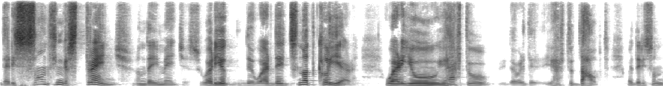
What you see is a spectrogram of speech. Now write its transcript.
there is something strange on the images where you where it's not clear where you you have to you have to doubt where there is some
